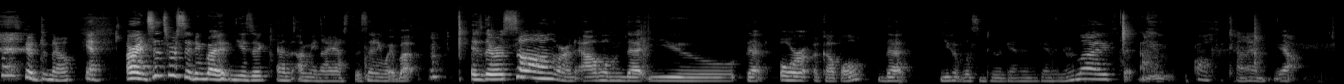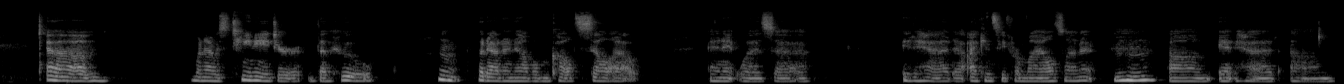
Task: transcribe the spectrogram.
that's good to know. Yeah. All right, since we're sitting by music, and I mean, I asked this anyway, but is there a song or an album that you that or a couple that you have listened to again and again in your life that you? All the time. Yeah. Um, when I was a teenager, The Who Hmm. put out an album called Sell Out, and it was uh, it had uh, I Can See for Miles on it. Mm-hmm. Um, it had um,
